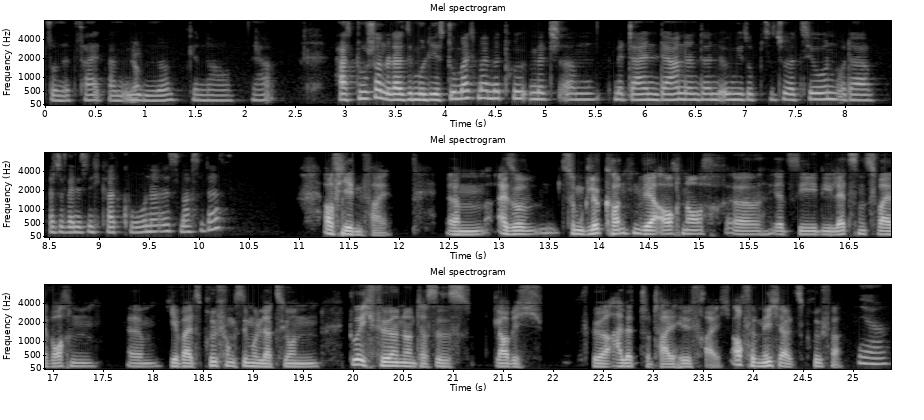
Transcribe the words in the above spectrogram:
so eine Zeit beim Üben, ja. ne? Genau, ja. Hast du schon oder simulierst du manchmal mit, mit, ähm, mit deinen Lernenden irgendwie so Situationen oder, also wenn es nicht gerade Corona ist, machst du das? Auf jeden Fall. Ähm, also zum Glück konnten wir auch noch äh, jetzt die, die letzten zwei Wochen ähm, jeweils Prüfungssimulationen durchführen und das ist, glaube ich, für alle total hilfreich, auch für mich als Prüfer. Ja.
